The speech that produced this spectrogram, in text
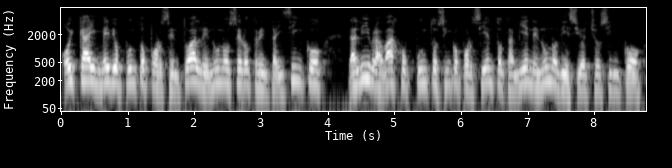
Hoy cae medio punto porcentual en 1,035, la libra bajo 0.5% también en 1,185.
